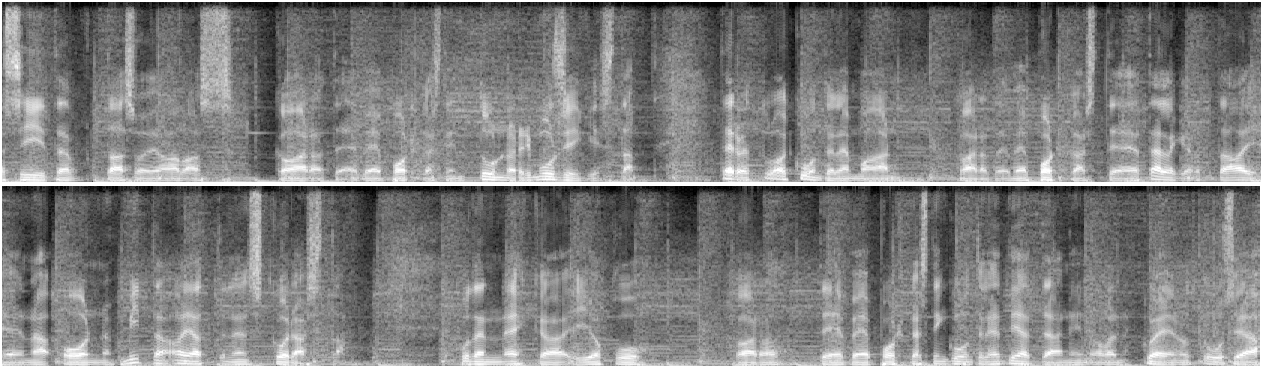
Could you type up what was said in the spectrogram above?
Ja siitä tasoja alas Kaara TV-podcastin tunnarimusiikista. Tervetuloa kuuntelemaan Kaara TV-podcastia ja tällä kertaa aiheena on Mitä ajattelen Skodasta? Kuten ehkä joku Kaara TV-podcastin kuuntelija tietää, niin olen koenut uusia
